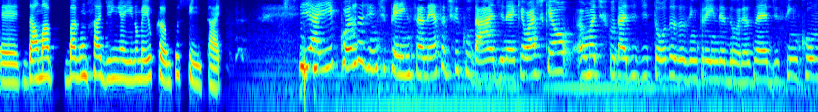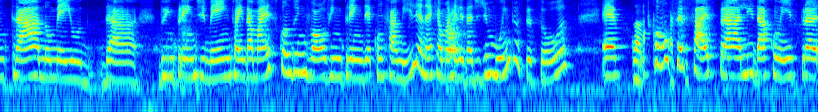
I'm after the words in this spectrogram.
é, dá uma bagunçadinha aí no meio campo, sim, Thay. E aí, quando a gente pensa nessa dificuldade, né, que eu acho que é, é uma dificuldade de todas as empreendedoras, né, de se encontrar no meio da, do empreendimento, ainda mais quando envolve empreender com família, né, que é uma realidade de muitas pessoas. É, como que você faz para lidar com isso, para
